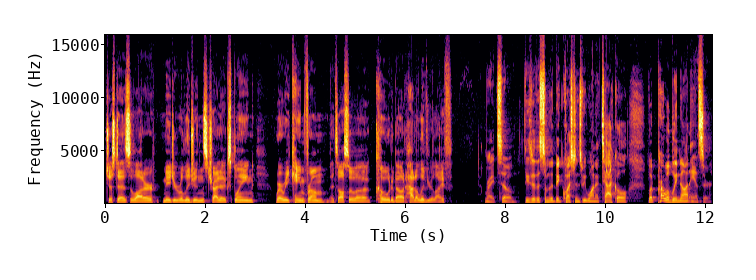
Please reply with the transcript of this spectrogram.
Just as a lot of major religions try to explain where we came from, it's also a code about how to live your life. Right. So, these are the, some of the big questions we want to tackle, but probably not answer.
